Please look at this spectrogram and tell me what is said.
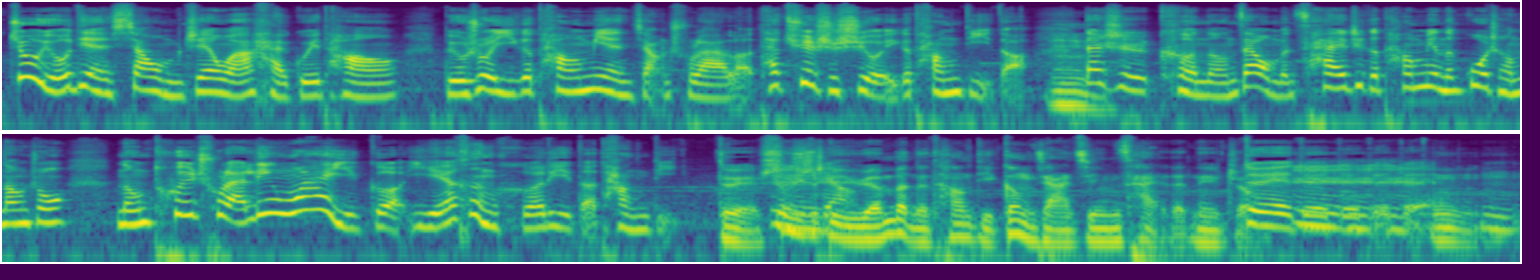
就有点像我们之前玩海龟归汤。比如说一个汤面讲出来了，它确实是有一个汤底的，但是可能在我们猜这个汤面的过程当中，能推出来另外一个也很合理的汤底。对，甚至比原本的汤底更加精彩的那种。对对对对对，嗯嗯。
